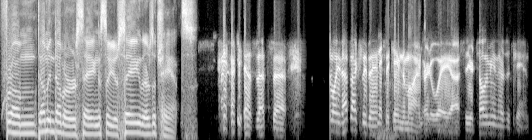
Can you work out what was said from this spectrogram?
from Dumb and Dumber saying, So you're saying there's a chance. yes, that's uh, that's actually the image that came to mind right away. Uh, so you're telling me there's a chance.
